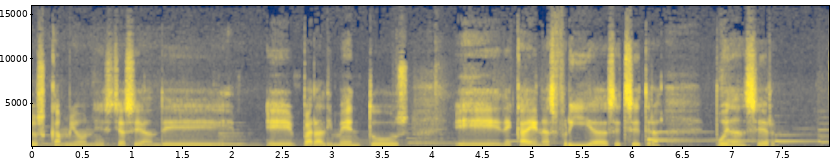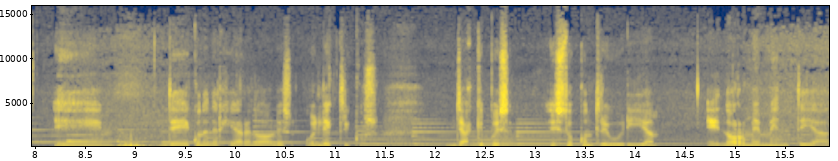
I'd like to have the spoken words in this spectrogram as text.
los camiones, ya sean de eh, para alimentos, de cadenas frías, etcétera, puedan ser de con energías renovables o eléctricos, ya que pues esto contribuiría enormemente a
